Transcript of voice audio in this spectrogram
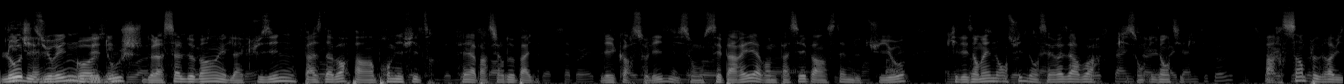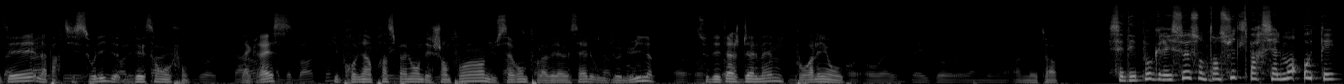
L'eau des urines, des douches, de la salle de bain et de la cuisine passe d'abord par un premier filtre, fait à partir de paille. Les corps solides y sont séparés avant de passer par un système de tuyaux qui les emmène ensuite dans ces réservoirs, qui sont identiques. Par simple gravité, la partie solide descend au fond. La graisse, qui provient principalement des shampoings, du savon pour laver la vaisselle ou de l'huile, se détache d'elle-même pour aller en haut. Ces dépôts graisseux sont ensuite partiellement ôtés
